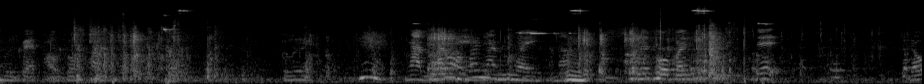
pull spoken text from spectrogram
หมื่นแปดเผาสองพันก็เลยงานนักเองงานเหนื่อยนะอืมก็เลยโทรไปเจ๊แล้ว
